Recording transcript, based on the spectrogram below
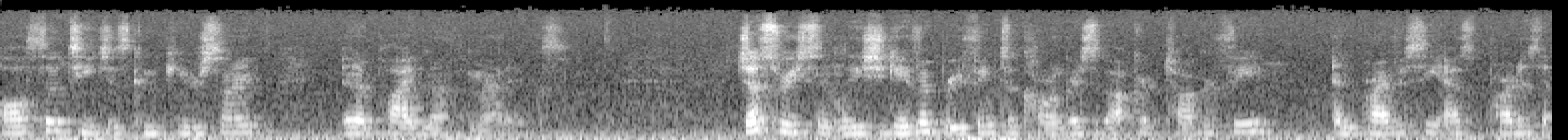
also teaches computer science and applied mathematics. Just recently, she gave a briefing to Congress about cryptography and privacy as part of the,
